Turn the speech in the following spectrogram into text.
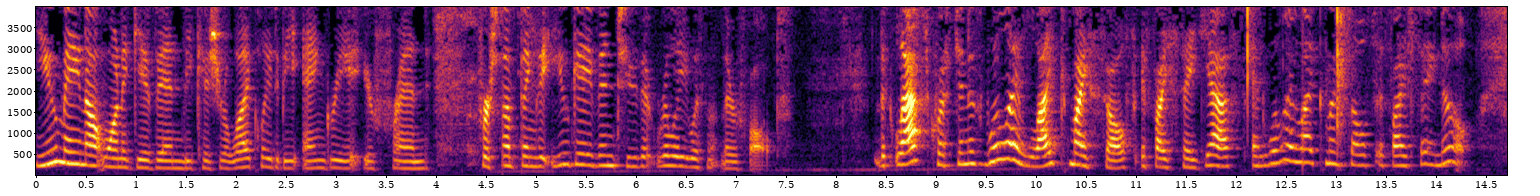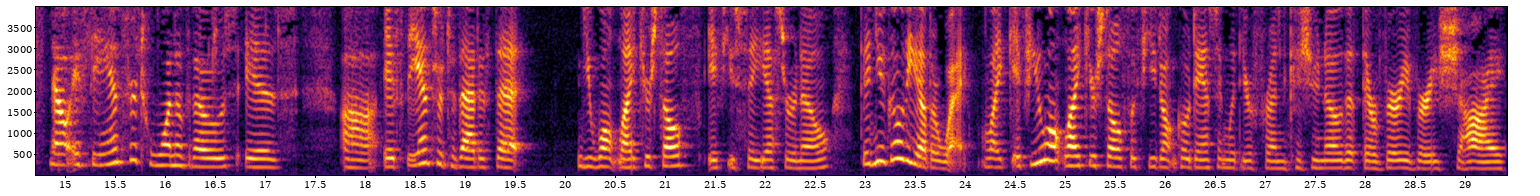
you may not want to give in because you're likely to be angry at your friend for something that you gave into that really wasn't their fault. The last question is, will I like myself if I say yes, and will I like myself if I say no? Now, if the answer to one of those is, uh, if the answer to that is that you won't like yourself if you say yes or no, then you go the other way. Like if you won't like yourself if you don't go dancing with your friend because you know that they're very, very shy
